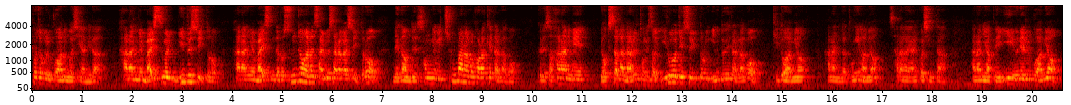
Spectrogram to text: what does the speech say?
표적을 구하는 것이 아니라 하나님의 말씀을 믿을 수 있도록 하나님의 말씀대로 순종하는 삶을 살아갈 수 있도록 내 가운데 성령의 충만함을 허락해 달라고 그래서 하나님의 역사가 나를 통해서 이루어질 수 있도록 인도해 달라고 기도하며 하나님과 동행하며 살아가야 할 것입니다. 하나님 앞에 이 은혜를 구하며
